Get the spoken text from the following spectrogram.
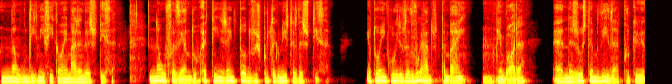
não dignificam a imagem da justiça. Não o fazendo, atingem todos os protagonistas da justiça. Eu estou a incluir os advogados também, embora uh, na justa medida, porque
